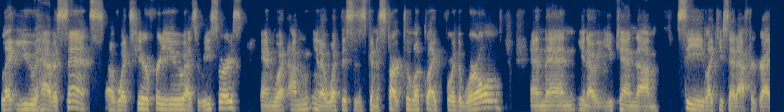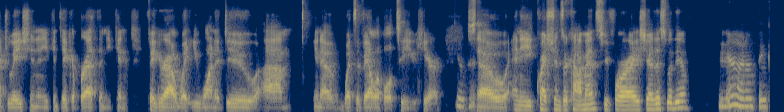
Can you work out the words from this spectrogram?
let you have a sense of what's here for you as a resource and what I'm, you know, what this is going to start to look like for the world. And then, you know, you can, um, see, like you said, after graduation, and you can take a breath and you can figure out what you want to do. Um, you know what's available to you here. Okay. So, any questions or comments before I share this with you? No, I don't think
